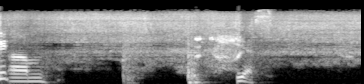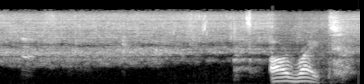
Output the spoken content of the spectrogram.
Good. Um. Yes. All right.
